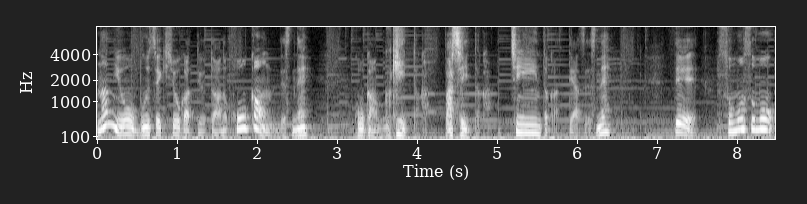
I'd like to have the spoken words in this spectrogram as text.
何を分析しようかっていうと、あの効果音ですね。効果音、グキッとか、バシッとか、チーンとかってやつですね。で、そもそも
